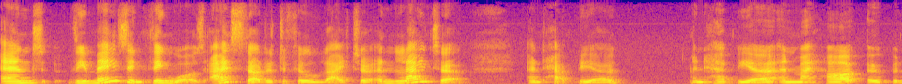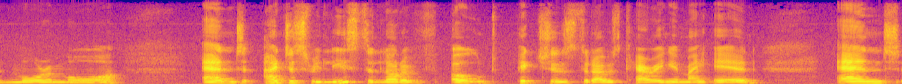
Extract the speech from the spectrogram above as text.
And the amazing thing was, I started to feel lighter and lighter and happier and happier, and my heart opened more and more. And I just released a lot of old pictures that I was carrying in my head and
